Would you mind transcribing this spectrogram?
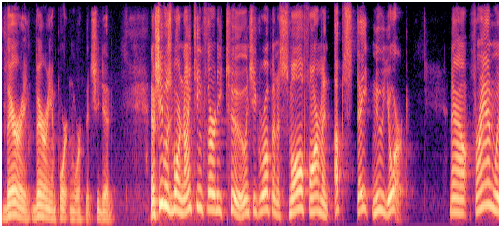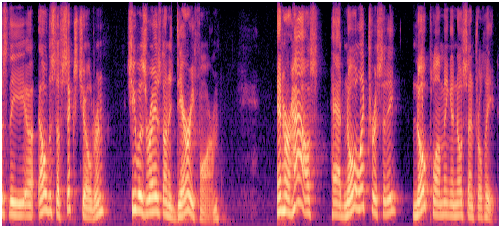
Very, very important work that she did. Now, she was born 1932 and she grew up in a small farm in upstate New York. Now, Fran was the uh, eldest of six children. She was raised on a dairy farm, and her house had no electricity, no plumbing, and no central heat.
